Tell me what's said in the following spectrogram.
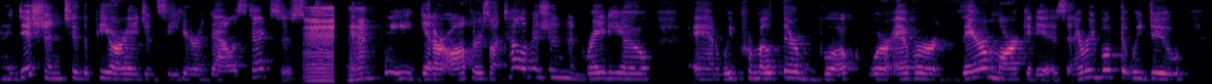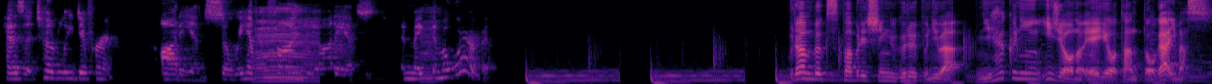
in addition to the PR agency here in Dallas, Texas. Mhm. And we get our authors on television and radio, and we promote their book wherever their market is. And every book that we do has a totally different audience. So we have to find the audience and make Mm. them aware of it. ブランブックスパブリッシンググループには200人以上の営業担当がいます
